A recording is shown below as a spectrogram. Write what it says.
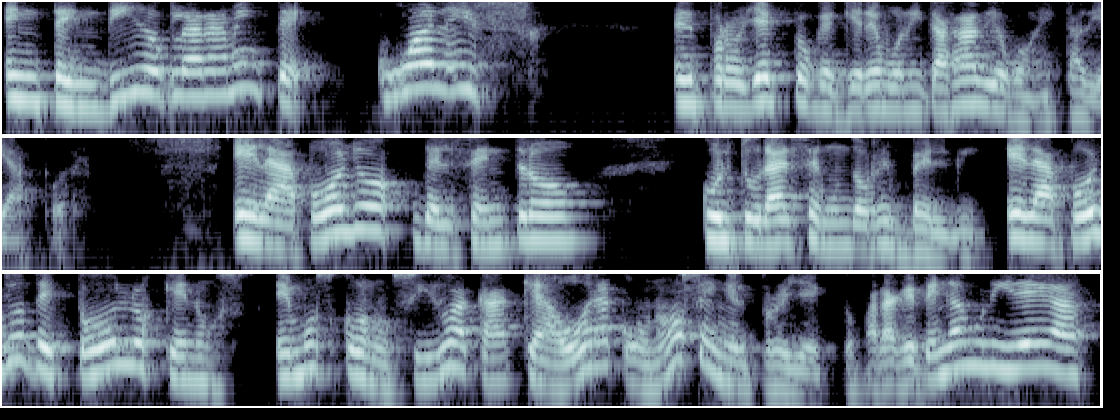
entendido claramente cuál es el proyecto que quiere Bonita Radio con esta diáspora. El apoyo del Centro Cultural Segundo Rick el apoyo de todos los que nos hemos conocido acá, que ahora conocen el proyecto. Para que tengan una idea,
